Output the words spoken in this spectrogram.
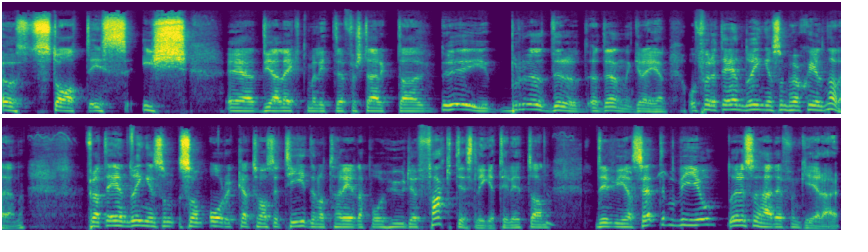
öststatis-ish eh, dialekt med lite förstärkta eh, bröder", eh, den grejen. Och för att det är ändå ingen som hör skillnaden. För att det är ändå ingen som, som orkar ta sig tiden och ta reda på hur det faktiskt ligger till. Utan det vi har sett det på bio, då är det så här det fungerar.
